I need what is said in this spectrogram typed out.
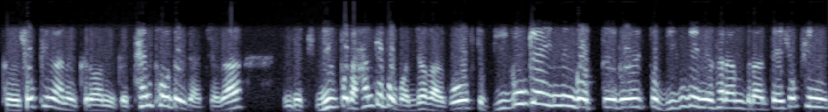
그 쇼핑하는 그런 그 템포들 자체가 이제 미국보다 한 템포 먼저 가고 또 미국에 있는 것들을 또 미국에 있는 사람들한테 쇼핑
